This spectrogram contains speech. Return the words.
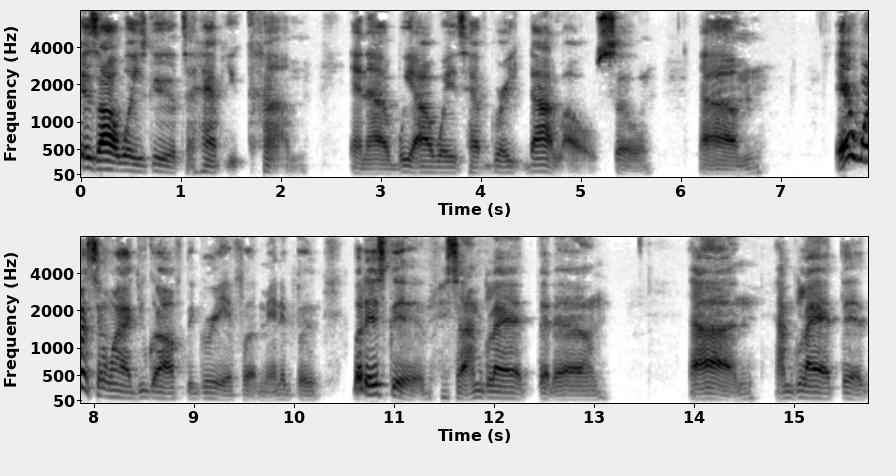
it's always good to have you come. And uh, we always have great dialogue. So um, every once in a while you go off the grid for a minute, but but it's good. So I'm glad that um, uh, I'm glad that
